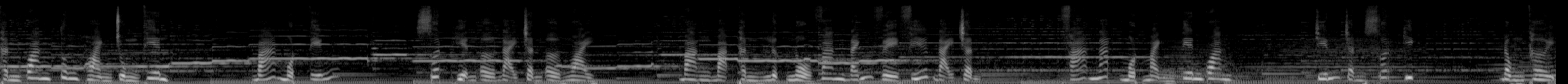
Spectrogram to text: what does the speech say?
Thần quang tung hoành trùng thiên. Bá một tiếng, Xuất hiện ở đại trận ở ngoài. Bàng bạc thần lực nổ vang đánh về phía đại trận. Phá nát một mảnh tiên quang. Chiến trận xuất kích. Đồng thời,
